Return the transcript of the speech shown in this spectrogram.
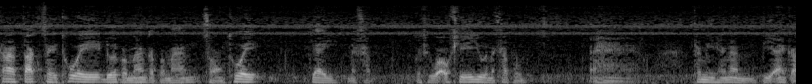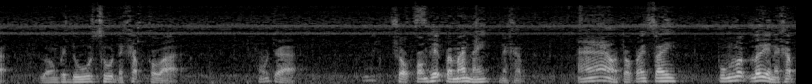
ถ้าตักใส่ถ้วยโดยประมาณกับประมาณสองถ้วยใหญ่นะครับ ก็ถือว่าโอเคอยู่นะครับ ผม อ่า ถ้ามีทั้งนั้นปีไอ้ก็ลองไปดูสูตรนะครับ ก็ว่าเขาจะชอบความเผ็ดประมาณไหนนะครับอ้าวต่อไปใส่ปรุงรสเลยนะครับ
